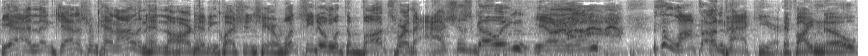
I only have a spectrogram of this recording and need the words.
yeah, and then Janice from Kent Island hitting the hard hitting questions here. What's he doing with the butts? Where the ash is going? You know what I mean? There's a lot to unpack here. If I know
